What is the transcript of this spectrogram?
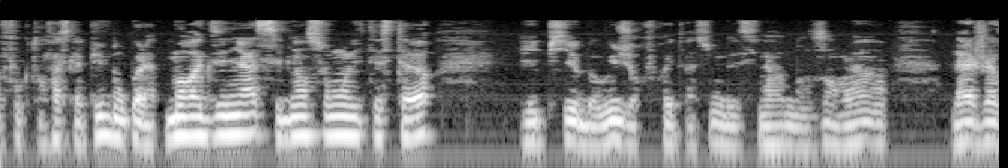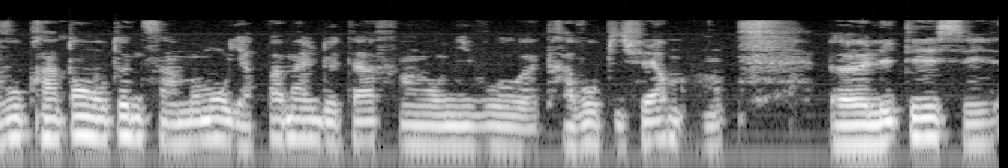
faut que tu en fasses la pub. Donc voilà Moraxenia c'est bien selon les testeurs. Et puis bah oui je referai de toute façon des scénars dans ce genre là hein. là j'avoue printemps automne c'est un moment où il y a pas mal de taf hein, au niveau travaux puis ferme hein. Euh, l'été, c'est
